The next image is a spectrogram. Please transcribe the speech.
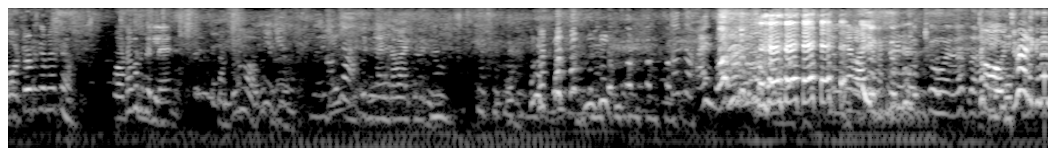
ഫോട്ടോ എടുക്കണോ ഫോട്ടോ കൊടുത്തില്ലേ ചോദിച്ചു മേടിക്കണ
